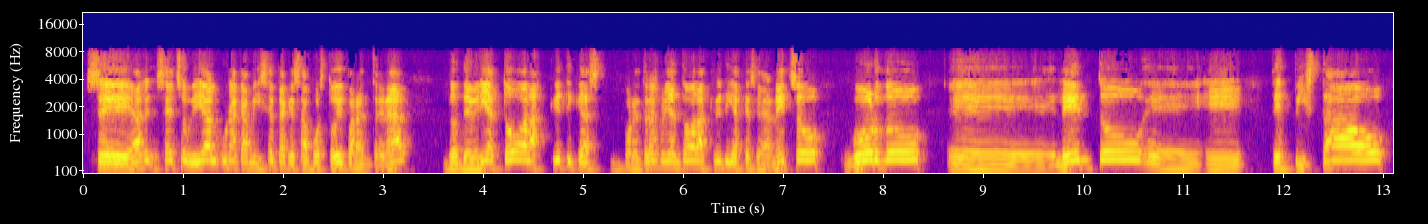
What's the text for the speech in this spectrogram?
se ha, hecho viral una camiseta que se ha puesto hoy para entrenar, donde venían todas las críticas, por detrás venían todas las críticas que se le han hecho, gordo, eh, lento, eh, eh, despistado,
